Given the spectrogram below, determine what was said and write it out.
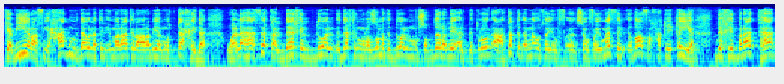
كبيرة في حجم دولة الإمارات العربية المتحدة ولها ثقل داخل الدول داخل منظمة الدول المصدرة للبترول أعتقد أنه سوف يمثل إضافة حقيقية بخبرتها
